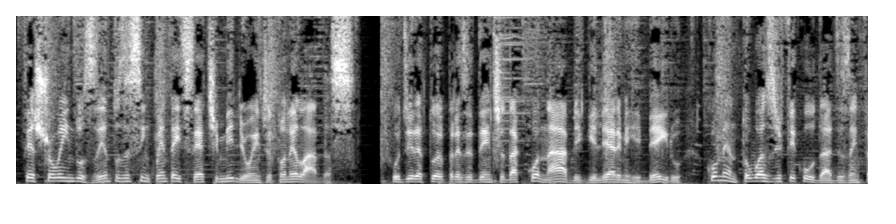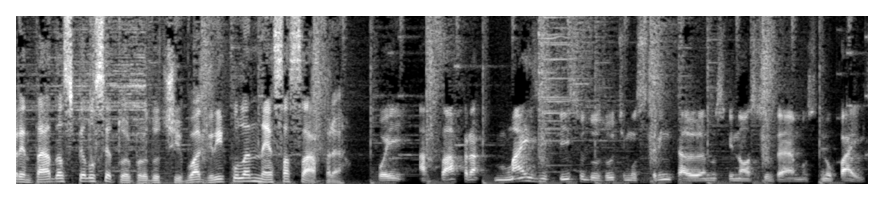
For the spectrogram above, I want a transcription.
fechou em 257 milhões de toneladas. O diretor-presidente da Conab, Guilherme Ribeiro, comentou as dificuldades enfrentadas pelo setor produtivo agrícola nessa safra foi a safra mais difícil dos últimos 30 anos que nós tivemos no país.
